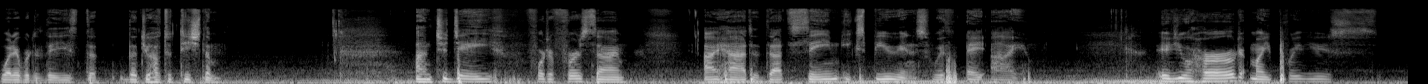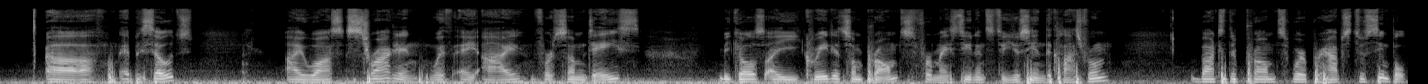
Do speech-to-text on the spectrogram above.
whatever it is that, that you have to teach them. And today, for the first time, I had that same experience with AI. If you heard my previous uh, episodes, I was struggling with AI for some days because I created some prompts for my students to use in the classroom, but the prompts were perhaps too simple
